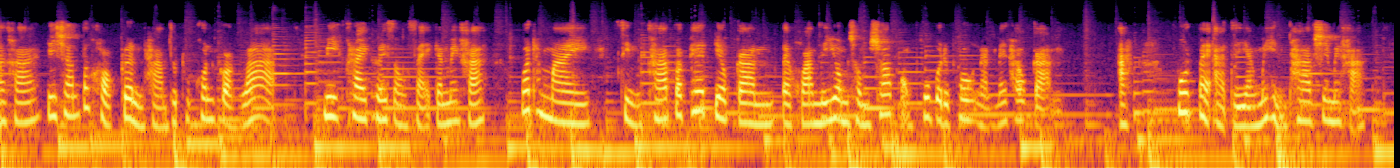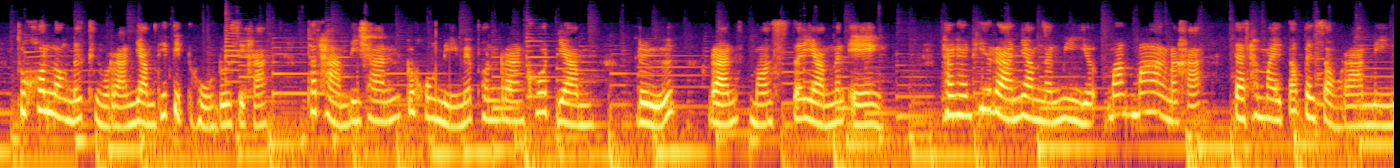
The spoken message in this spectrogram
นะคะ ดิฉันต้องขอเกริ่นถามทุกๆคนก่อนว่า มีใครเคยสงสัยกันไหมคะ ว่าทำไมสินค้าประเภทเดียวกัน แต่ความนิยมชมชอบของผู้บริโภคนั้นไม่เท่ากันอะพูดไปอาจจะยังไม่เห็นภาพใช่ไหมคะ ทุกคนลองนึกถึงร้านยำที่ติดหูดูสิคะ ถ้าถามดิฉันก็คงหนีไม่พ้นร้านโคตรยำหรือร้านมอนสเตอร์ยำนั่นเองทั้งๆที่ร้านยำนั้นมีเยอะมากๆนะคะ แต่ทำไมต้องเป็นสองร้านนี้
